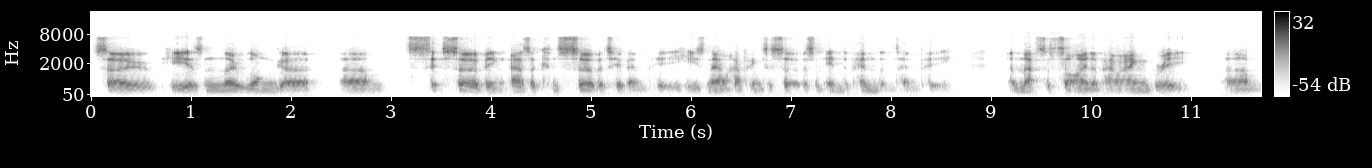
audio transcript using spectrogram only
so he is no longer um, serving as a Conservative MP. He's now having to serve as an independent MP. And that's a sign of how angry um,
